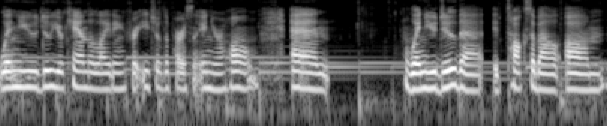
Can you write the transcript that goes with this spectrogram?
when you do your candle lighting for each of the person in your home. And when you do that, it talks about um,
